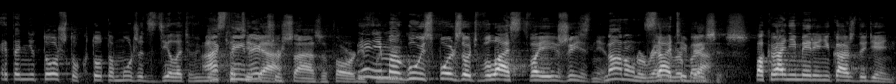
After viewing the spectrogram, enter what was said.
это не то, что кто-то может сделать вместо тебя. Я не могу использовать власть в твоей жизни за тебя. По крайней мере, не каждый день.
